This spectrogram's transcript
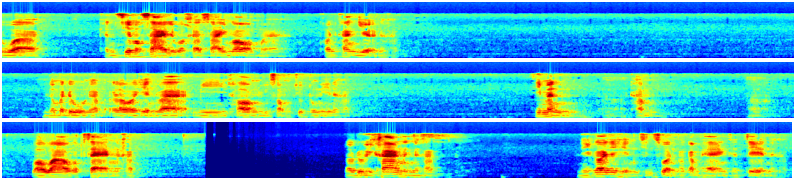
ตัวแคลเซียมออกไซด์หรือว่าแคลไซต์งอกออกมาค่อนข้างเยอะนะครับ เรามาดูนะครับ เราก็เห็นว่ามีทองอยู่สองจุดตรงนี้นะครับ ที่มันทำวาวๆกับแสงนะครับ เราดูอีกข้างหนึ่งนะครับนนี้ก็จะเห็นชิ้นส่วนพระกำแพงชัดเจนนะครับ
